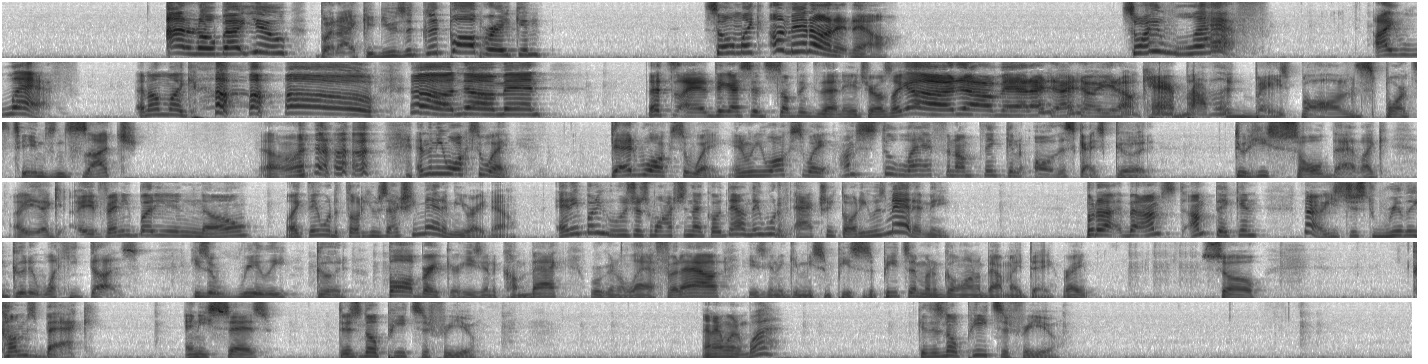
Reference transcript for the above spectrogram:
I don't know about you, but I could use a good ball breaking. So I'm like, I'm in on it now. So I laugh. I laugh. And I'm like, oh, oh no, man. That's, I think I said something to that nature. I was like, oh no, man, I, I know you don't care about the baseball and sports teams and such. and then he walks away. Dead walks away. And when he walks away, I'm still laughing. I'm thinking, oh, this guy's good. dude, he sold that. Like, I, like if anybody didn't know, like they would have thought he was actually mad at me right now. Anybody who was just watching that go down, they would have actually thought he was mad at me. But I, but I'm I'm thinking, no, he's just really good at what he does. He's a really good ball breaker. He's gonna come back. We're gonna laugh it out. He's gonna give me some pieces of pizza. I'm gonna go on about my day, right? So comes back and he says, "There's no pizza for you." And I went, "What?" Because there's no pizza for you.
